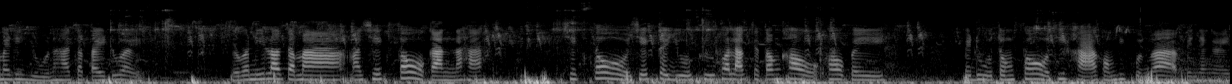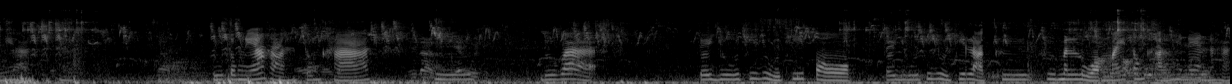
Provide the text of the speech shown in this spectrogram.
ไม่ได้อยู่นะคะ จะไปด้วย เดี๋ยววันนี้เราจะมามาเช็คโซ่กันนะคะ เช็คโซ่เช็คตัวยูคือพ่อรักจะต้องเข้าเข้าไป ไปดูตรงโซ่ที่ขาของพี่ขุนว่าเป็นยังไงเนี่ย ดูตรงเนี้ยค่ะ ตรงขาคือดูว่า ตัวยูที่อยู่ที่ปอกตัวยูที่อยู่ที่หลักคือ คือมันหลวมไหมต้องขันให้แน่นนะคะ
